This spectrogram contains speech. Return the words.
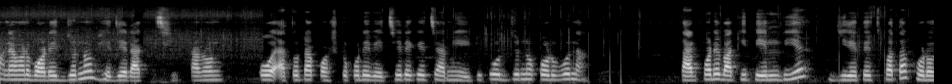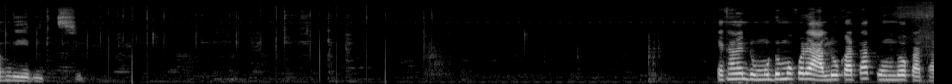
মানে আমার বরের জন্য ভেজে রাখছি। কারণ ও এতটা কষ্ট করে বেছে রেখেছে, আমি এইটুকু ওর জন্য করব না। তারপরে বাকি তেল দিয়ে জিরে তেজপাতা ফোড়ন দিয়ে দিচ্ছি। এখানে ডুমো ডুমো করে আলু কাটা, কুমড়ো কাটা।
